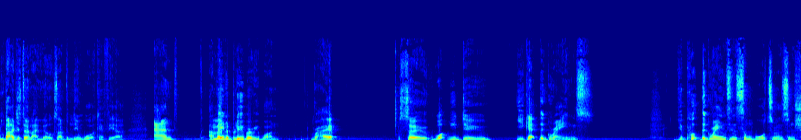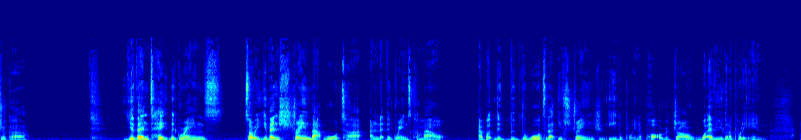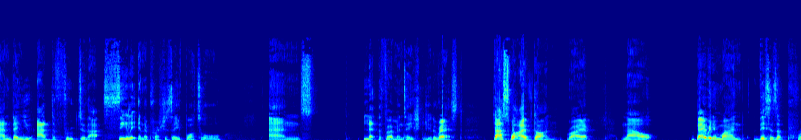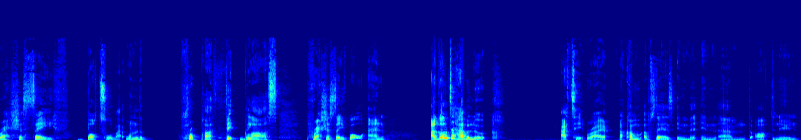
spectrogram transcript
but I just don't like milks. So I've been doing water kefir, and I made a blueberry one, right? So what you do, you get the grains, you put the grains in some water and some sugar. You then take the grains, sorry, you then strain that water and let the grains come out uh, but the, the, the, water that you've strained, you either put in a pot or a jar, whatever you're going to put it in. And then you add the fruit to that, seal it in a pressure safe bottle, and let the fermentation do the rest. That's what I've done, right? Now, bearing in mind, this is a pressure safe bottle, like one of the proper thick glass pressure safe bottle. And I go to have a look at it, right? I come upstairs in the in um the afternoon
